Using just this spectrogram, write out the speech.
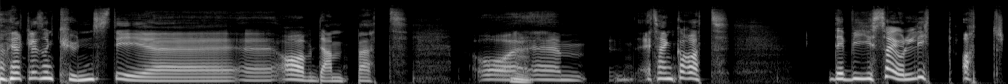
virkelig sånn kunstig eh, eh, avdempet. Og mm. eh, jeg tenker at det viser jo litt at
